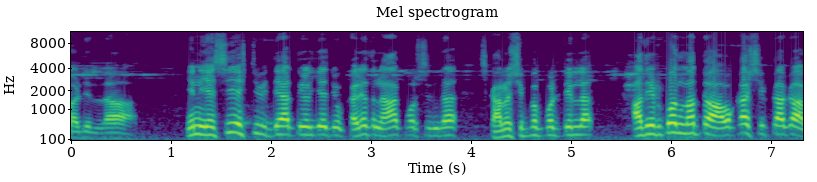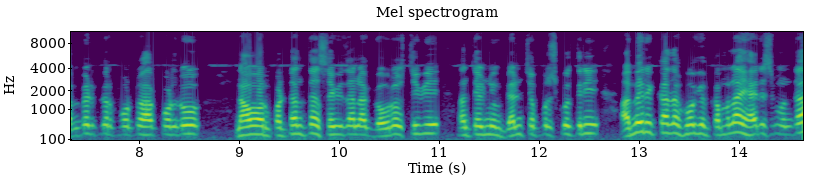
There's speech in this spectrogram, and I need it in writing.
ಮಾಡಿಲ್ಲ. ಇನ್ನು ಎಸ್ ಸಿ ಎಸ್ ಟಿ ವಿದ್ಯಾರ್ಥಿಗಳಿಗೆ ನೀವು ಕಳೆದ ನಾಲ್ಕು ವರ್ಷದಿಂದ ಸ್ಕಾಲರ್ಶಿಪ್ ಕೊಟ್ಟಿಲ್ಲ. ಅದು ಇಟ್ಕೊಂಡು ಮತ್ತೆ ಅವಕಾಶ ಸಿಕ್ಕಾಗ ಅಂಬೇಡ್ಕರ್ ಫೋಟೋ ಹಾಕ್ಕೊಂಡು ನಾವು ಅವ್ರು ಕೊಟ್ಟಂಥ ಸಂವಿಧಾನ ಗೌರವಿಸ್ತೀವಿ ಅಂತೇಳಿ ನೀವು ಬೆನ್ ಚಪ್ಪರಿಸ್ಕೊತೀರಿ. ಅಮೆರಿಕಾದಾಗ ಹೋಗಿ ಕಮಲಾ ಹ್ಯಾರಿಸ್ ಮುಂದೆ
